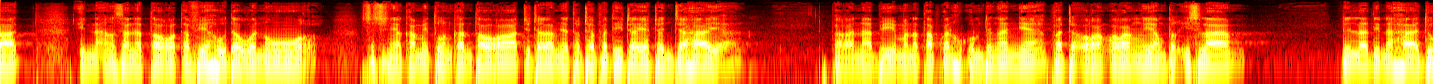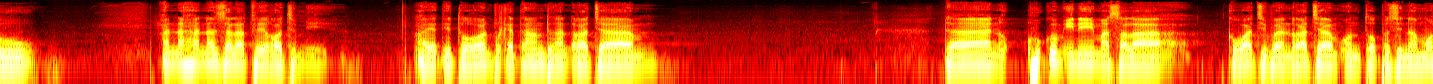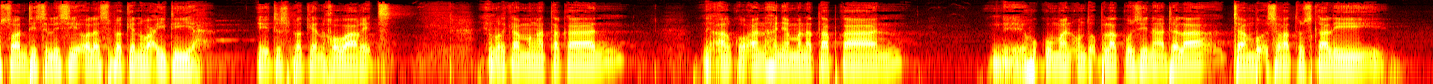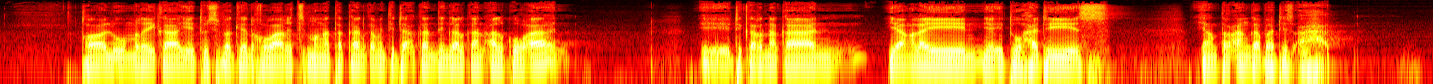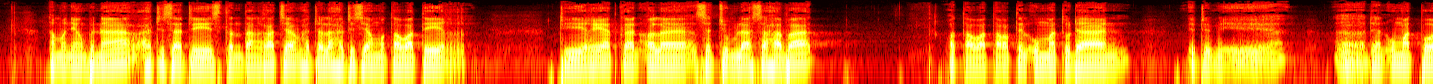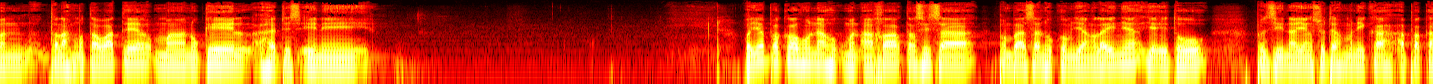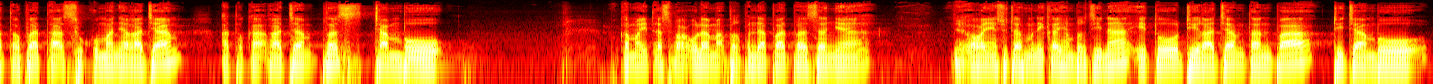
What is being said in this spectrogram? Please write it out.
Inna angzalna Taurat fi huda wa nur. Sesungguhnya kami turunkan Taurat, di dalamnya terdapat hidayah dan cahaya. Para nabi menetapkan hukum dengannya pada orang-orang yang berislam. Lilladina hadu. Annaha nazalat fi rajmi. Ayat itu turun berkaitan dengan rajam. Dan hukum ini masalah kewajiban rajam untuk pezina muson diselisih oleh sebagian wa'idiyah, yaitu sebagian khawarij. Yang mereka mengatakan Al-Quran hanya menetapkan hukuman untuk pelaku zina adalah cambuk seratus kali. Kalau mereka yaitu sebagian khawarij mengatakan kami tidak akan tinggalkan Al-Quran dikarenakan yang lain yaitu hadis yang teranggap hadis ahad. Namun yang benar hadis-hadis tentang rajam adalah hadis yang mutawatir diriatkan oleh sejumlah sahabat watawataratil umat dan eh, dan umat pun telah mutawatir menukil hadis ini. Wayapakahuna hukman akhar tersisa pembahasan hukum yang lainnya yaitu pezina yang sudah menikah apakah terbatas hukumannya rajam ataukah rajam plus cambuk. Kamaitas para ulama berpendapat bahasanya orang yang sudah menikah yang berzina itu dirajam tanpa dicambuk.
